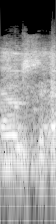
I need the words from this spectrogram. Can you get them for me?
No you.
